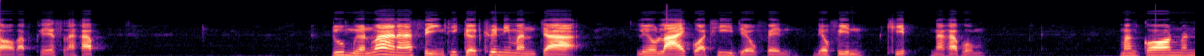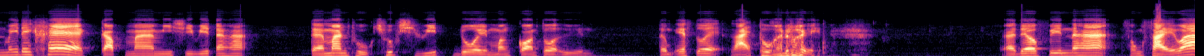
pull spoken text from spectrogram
ต่อกับเคสนะครับ ดูเหมือนว่านะ สิ่งที่เกิดขึ้นนี่มันจะเลวร้ายกว่าที่เดลฟินเดลฟินคิดนะครับผม มังกรมันไม่ได้แค่กลับมามีชีวิตนะฮะแต่มันถูกชุบชีวิตโดยมังกรตัวอื่น ติม S ด้วยหลายตัวด้วยเดลฟินนะฮะ สงสัยว่า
